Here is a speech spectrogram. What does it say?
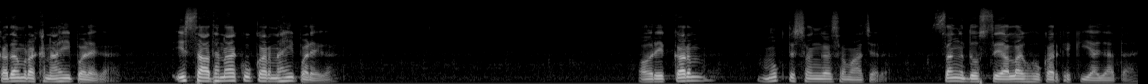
कदम रखना ही पड़ेगा। इस साधना को करना ही पड़ेगा। और एक कर्म मुक्त संग समाचार, संग दोष से अलग होकर के किया जाता है।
